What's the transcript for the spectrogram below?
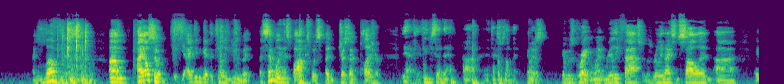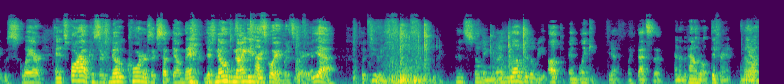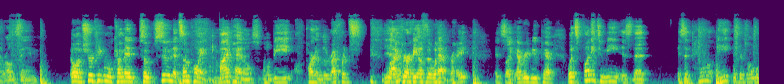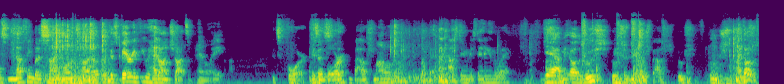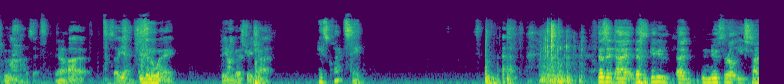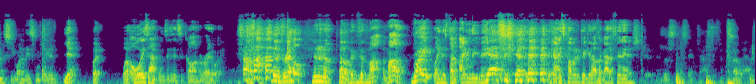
I love this. Um, I also, I didn't get to tell you, but assembling this box was a, just a pleasure. Yeah, I think you said that uh, in a text or something. It was it was great. It went really fast. It was really nice and solid. Uh, it was square, and it's far out because there's no corners except down there. There's no ninety not square, but it's square. Yeah. Yeah, but dude, that's stunning, and I love that it'll be up and blinking. Yeah. like that's the. And then the panels were all different. And Yeah. they were all the same. Oh, I'm sure people will come in. So soon, at some point, my panels will mm-hmm. be part of the reference Yeah. library of the web, right? It's like every new pair. What's funny to me is that is it panel eight that there's almost nothing but a sidelong shot of? Like there's very few head-on shots of panel eight. It's four. Is it four? Bausch model, that, costume is standing in the way. Yeah, I mean, oh the Boosh. Boosh, Boosh, Bausch, Boosh. Boosh. I thought it was I don't know how to say it. Yeah. Uh, so yeah, she's in the way. So you don't get a straight shot. He's quite stable. Does it uh, does it give you a new thrill each time to see one of these completed? Yeah, but what always happens is it's gone right away. the thrill, No, no, no, no. Oh. The, the, mo- the model. right? Like this time, I'm leaving. Yes. the guy's coming to pick it up. I gotta finish. This looks fantastic. I'm so happy.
